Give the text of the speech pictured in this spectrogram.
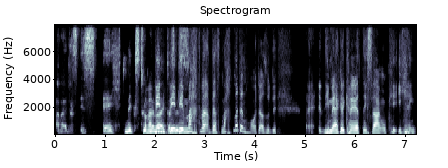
Aber das ist echt nix. Tut aber mir wen, leid. Das wen, wen macht man, was macht man denn heute? Also die, äh, die Merkel kann ja jetzt nicht sagen, okay, ich häng,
